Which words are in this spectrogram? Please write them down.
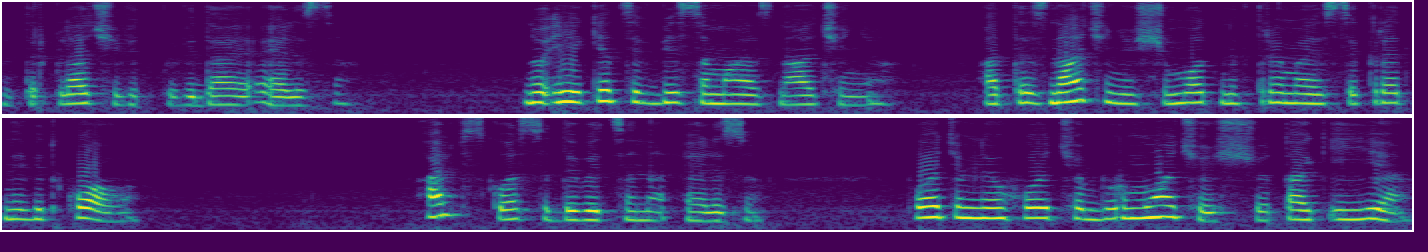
нетерпляче відповідає Ельза. Ну і яке це в біса має значення? А те значення, що мод не втримає секрет ні від кого. Альф скоса дивиться на Ельзу. Потім неохоче бурмоче, що так і є,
